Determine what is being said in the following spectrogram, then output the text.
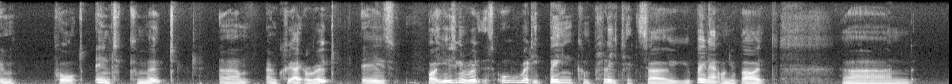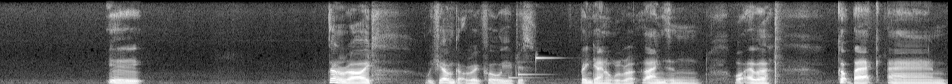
import into Komoot um, and create a route is by using a route that's already been completed. So you've been out on your bike and you done a ride which you haven't got a route for, you've just been down all the lanes and whatever, got back and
